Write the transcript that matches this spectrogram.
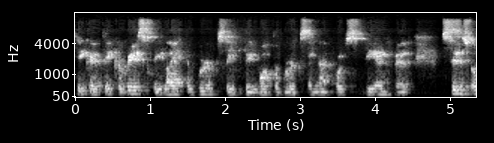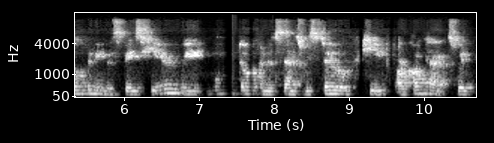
take a take a risk. They like the works, they they bought the works, and that was the end of it. Since opening the space here, we moved on in a sense. We still keep our contacts with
